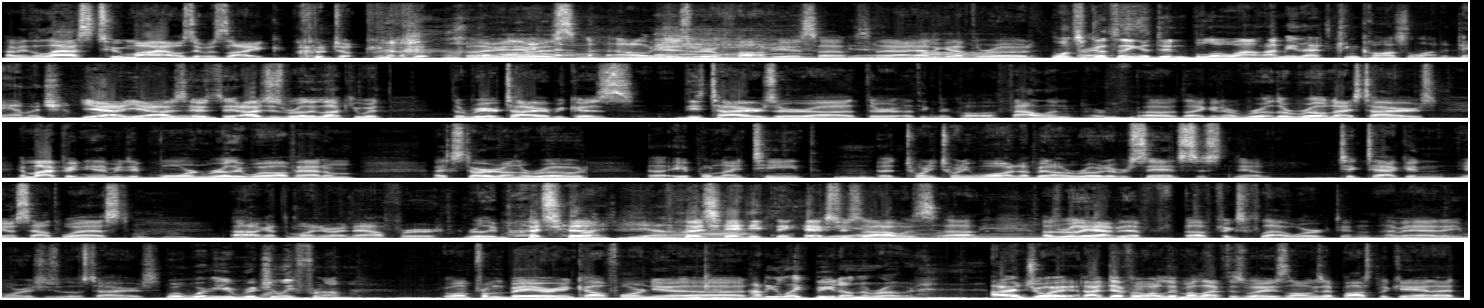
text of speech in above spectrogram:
I mean, the last two miles, it was like, I mean, it was it was real obvious. So, so I had to get off the road. Well, it's a good thing it didn't blow out. I mean, that can cause a lot of damage. Yeah, yeah. I was, it was, I was just really lucky with the rear tire because these tires are uh, they're I think they're called a Fallon or uh, like and they're real, they're real nice tires in my opinion. I mean, they've worn really well. I've had them. I started on the road uh, April 19th, uh, 2021. I've been on the road ever since. Just you know, tic tacking you know Southwest. Uh, I got the money right now for really much, uh, Right, yeah. much anything extra. so I was, uh. I was really happy that uh, fix flat worked, and I haven't had any more issues with those tires. Well, where are you originally from? Well, I'm from the Bay Area in California. Uh, How do you like being on the road? I enjoy it. I definitely want to live my life this way as long as I possibly can. I,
